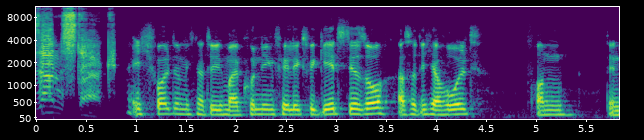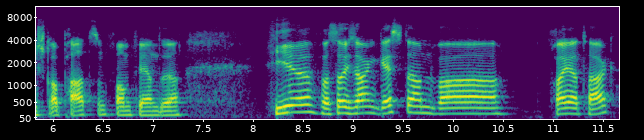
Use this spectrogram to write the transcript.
Samstag. Ich wollte mich natürlich mal erkundigen, Felix, wie geht's dir so? Hast du dich erholt von den Strapazen vom Fernseher? Hier, was soll ich sagen, gestern war freier Tag,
